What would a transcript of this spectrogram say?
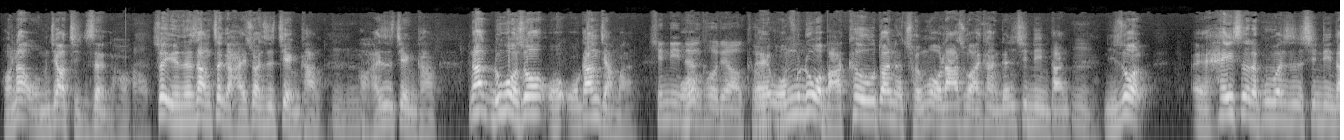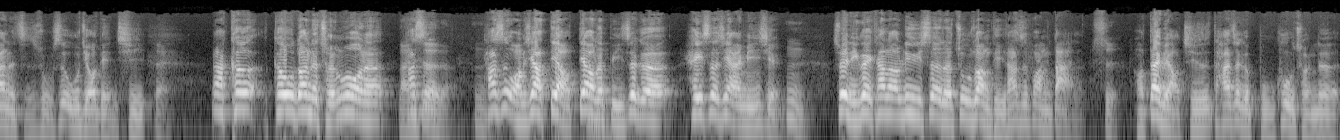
好，那我们就要谨慎了哈。好，所以原则上这个还算是健康，嗯好，还是健康。那如果说我我刚刚讲嘛，新订单扣掉，哎，我们如果把客户端的存货拉出来看，跟新订单，嗯，你若诶黑色的部分是新订单的指数是五九点七，对，那客客户端的存货呢？蓝色的，它是，它是往下掉，掉的比这个黑色线还明显，嗯，所以你可以看到绿色的柱状体它是放大的，是，好，代表其实它这个补库存的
